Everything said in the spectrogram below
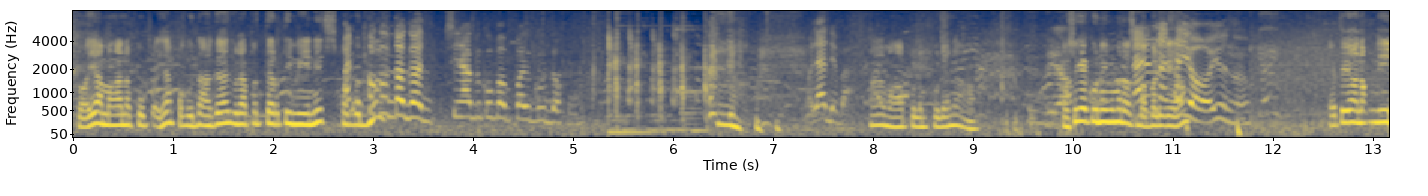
So ayan, mga nagpup... Ayan, pagod na agad. Wala pa 30 minutes. Pagod Ano na. pagod agad? Sinabi ko ba pagod ako? Wala, di ba? Ah, mga pulang-pula na. Oh. O sige, kunin na. Ano Babalik na kayo. sa'yo? Yun, oh. Ito yung anak ni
